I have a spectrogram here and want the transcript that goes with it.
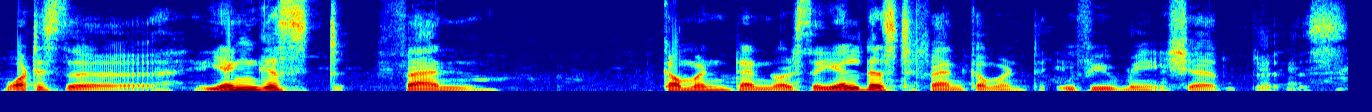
what is the youngest fan comment and what's the eldest fan comment if you may share this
